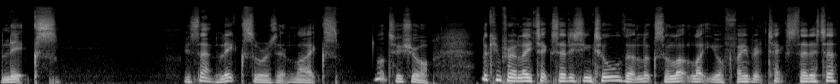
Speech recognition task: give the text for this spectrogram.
LyX. Is that Lix or is it Likes? Not too sure. Looking for a latex editing tool that looks a lot like your favourite text editor?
